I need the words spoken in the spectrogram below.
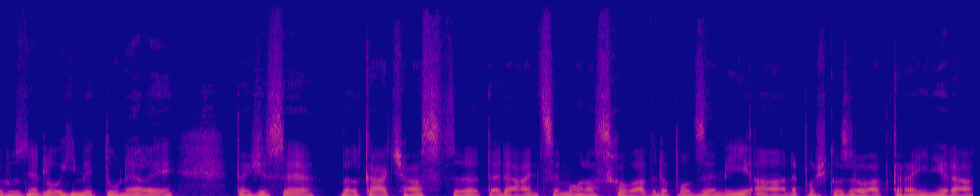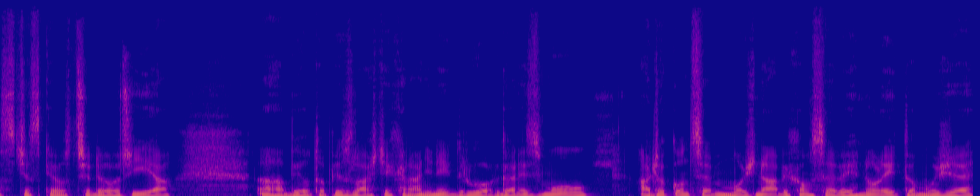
různě dlouhými tunely, takže se velká část té dálnice mohla schovat do podzemí a nepoškozovat krajinný ráz Českého středohoří a, a biotopy zvláště chráněných druhů organismů. A dokonce možná bychom se vyhnuli tomu, že,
